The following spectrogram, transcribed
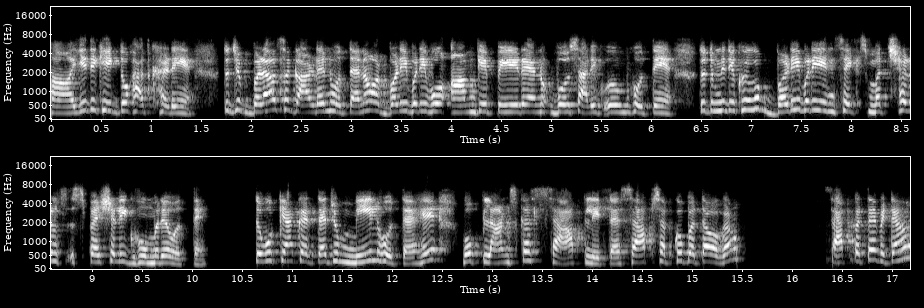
हाँ ये देखिए, एक दो हाथ खड़े हैं। तो जब बड़ा सा गार्डन होता है ना, और बड़े बड़े वो आम के पेड़ है वो सारे होते हैं। तो तुमने देखो बड़े बड़े इंसेक्ट्स मच्छर स्पेशली घूम रहे होते हैं। तो वो क्या करता है, जो मेल होता है, वो प्लांट्स का सैप लेता है। सैप सबको पता होगा? सैप पता है बेटा?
